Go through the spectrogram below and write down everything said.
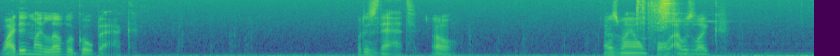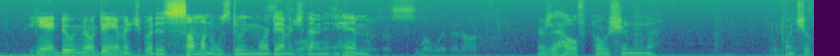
Why did my level go back? What is that? Oh. That was my own fault. I was like... He ain't doing no damage, but his summon was doing more damage than him. There's a health potion, a bunch of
